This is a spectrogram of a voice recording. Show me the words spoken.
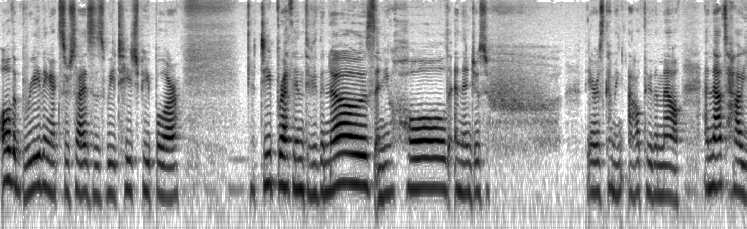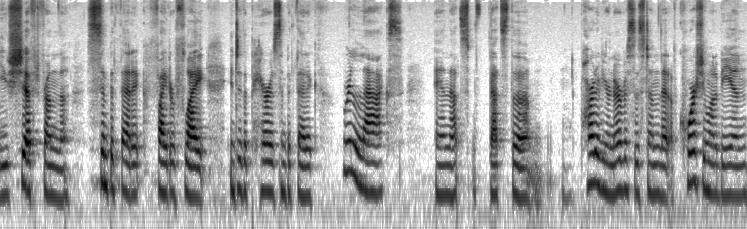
All the breathing exercises we teach people are a deep breath in through the nose and you hold and then just the air is coming out through the mouth. And that's how you shift from the sympathetic fight or flight into the parasympathetic relax. And that's that's the part of your nervous system that of course you want to be in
